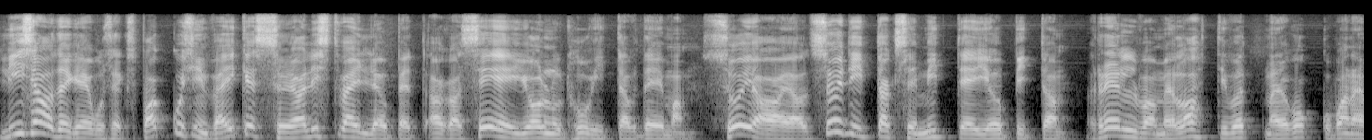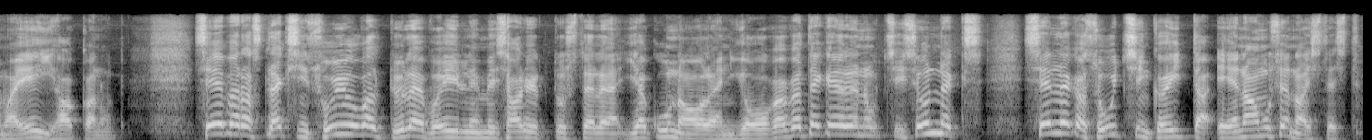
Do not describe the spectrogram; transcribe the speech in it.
lisategevuseks pakkusin väikest sõjalist väljaõpet, aga see ei olnud huvitav teema. sõja ajal sõditakse, mitte ei õpita. relva me lahti võtma ja kokku panema ei hakanud seepärast läksin sujuvalt üle võimlemisharjutustele ja kuna olen joogaga tegelenud, siis õnneks sellega suutsin köita enamuse naistest.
